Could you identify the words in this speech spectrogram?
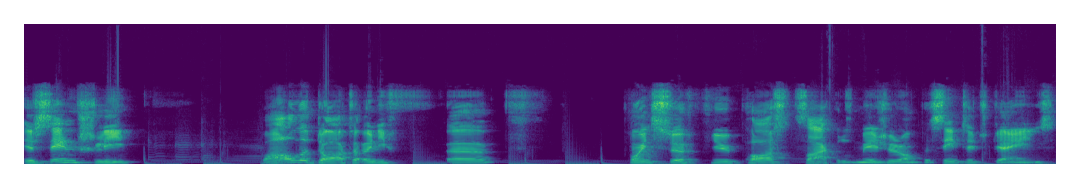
essentially, while the data only uh, points to a few past cycles measured on percentage gains,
